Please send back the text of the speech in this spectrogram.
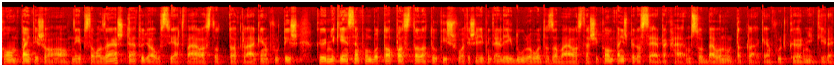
kampányt és a, a népszavazást, tehát hogy Ausztriát választottak Klagenfurt és környékén szempontból tapasztalatuk is volt, és egyébként elég durva volt az a választási kampány, és például a szerbek háromszor bevonultak Klagenfurt környékére.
